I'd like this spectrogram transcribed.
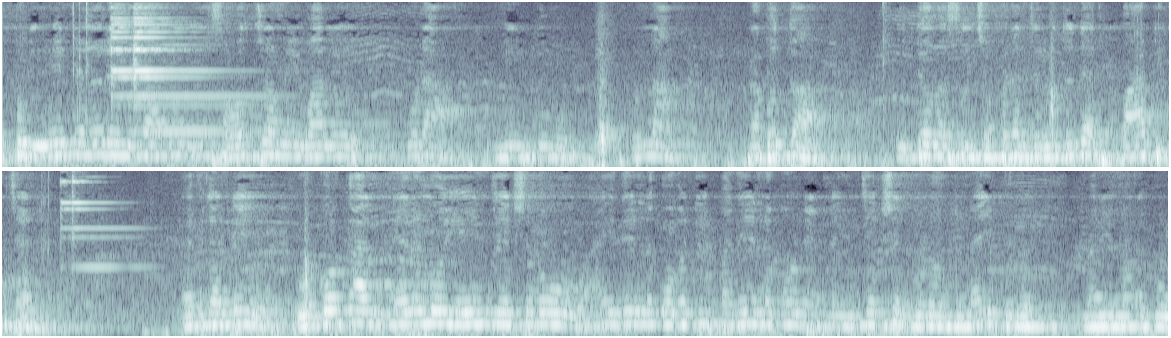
ఎప్పుడు ఏ నెలలో ఇవ్వాలి ఏ సంవత్సరం ఇవ్వాలి కూడా మీకు ఉన్న ప్రభుత్వ ఉద్యోగస్తులు చెప్పడం జరుగుతుంది. అది పాటించండి. ఎందుకంటే ఒక్కొక్క నెలలో ఏ ఇంజెక్షన్ ఐదేళ్ళకు ఒకటి పదేళ్ళకు ఒకటి అట్లా ఇంజెక్షన్ కూడా ఉంటున్నాయి. ఇప్పుడు మరి మనకు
